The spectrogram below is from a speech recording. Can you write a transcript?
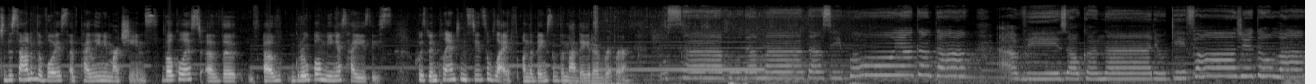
to the sound of the voice of Tailini Martins, vocalist of the of Grupo Minhas Raízes, who has been planting seeds of life on the banks of the Madeira River. Ao canário que foge do lar.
